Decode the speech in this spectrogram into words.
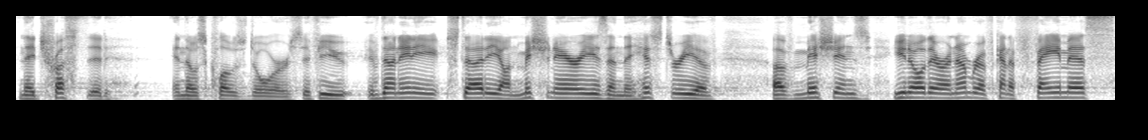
and they trusted in those closed doors. If you have done any study on missionaries and the history of, of missions, you know there are a number of kind of famous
